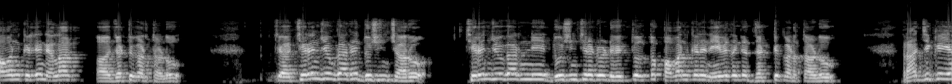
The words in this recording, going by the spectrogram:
పవన్ కళ్యాణ్ ఎలా జట్టు కడతాడు? చిరంజీవి గారిని దూషించారు. చిరంజీవి గారిని దూషించినటువంటి వ్యక్తులతో పవన్ కళ్యాణ్ ఏ విధంగా జట్టు కడతాడు? రాజకీయ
